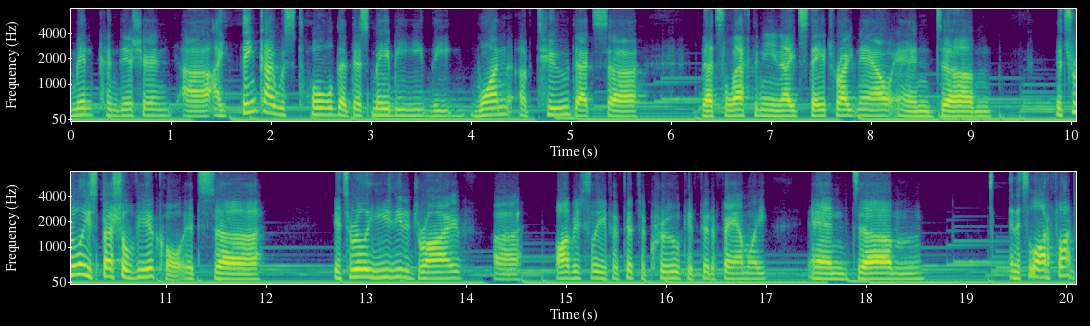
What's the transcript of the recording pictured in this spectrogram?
mint condition. I think I was told that this may be the one of two that's that's left in the United States right now. And um, it's really a special vehicle. It's, uh, it's really easy to drive. Uh, obviously, if it fits a crew, it could fit a family. And, um, and it's a lot of fun.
